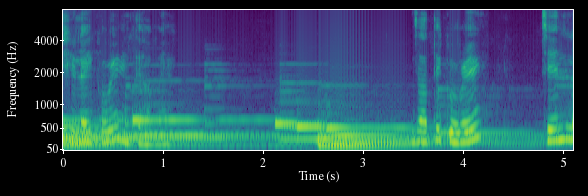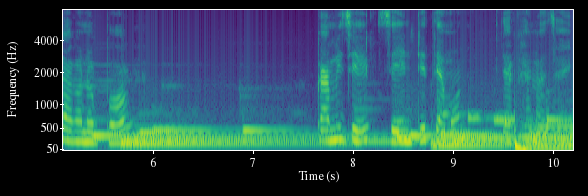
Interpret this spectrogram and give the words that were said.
সেলাই করে নিতে হবে। যাতে করে চেন লাগানোর পর কামিজের চেইনটি তেমন দেখা না যায়।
